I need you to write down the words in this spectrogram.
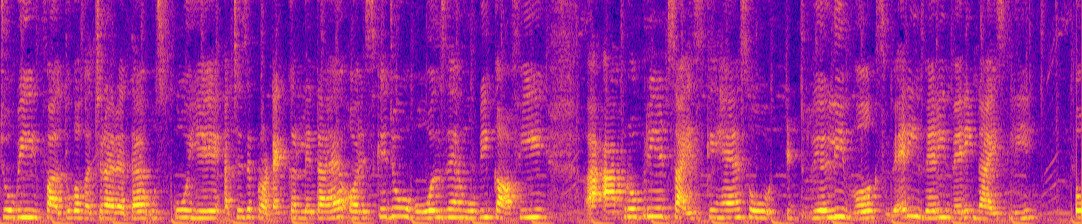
जो भी फालतू का कचरा रहता है उसको ये अच्छे से प्रोटेक्ट कर लेता है। और इसके जो होल्स हैं वो भी काफ़ी अप्रोप्रिएट साइज़ के हैं। So it really works very very very nicely तो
